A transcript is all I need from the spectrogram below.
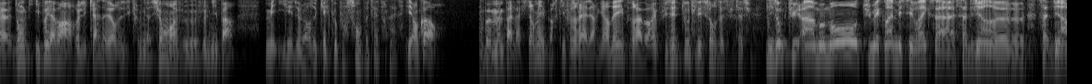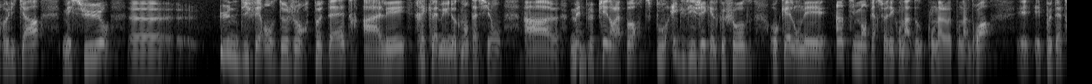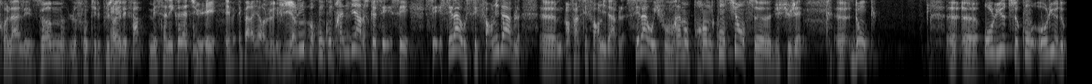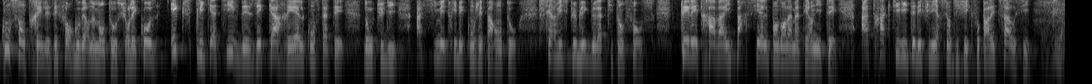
Euh, donc, il peut y avoir un reliquat d'ailleurs de discrimination. hein, je, ne le nie pas, mais il est de l'ordre de quelques pourcents peut-être. Et encore. On peut même pas l'affirmer parce qu'il faudrait aller regarder, il faudrait avoir épuisé toutes les sources d'explication. Disons que tu, à un moment, tu mets quand même, mais c'est vrai que ça, euh, devient un reliquat, mais sur euh, une différence de genre peut-être à aller réclamer une augmentation, à euh, mettre le pied dans la porte pour exiger quelque chose auquel on est intimement persuadé qu'on a, qu'on a, qu'on a le droit. Et, et peut-être là, les hommes le font-ils plus Oui. que les femmes, mais ça n'est que là-dessus. Et Et, et par ailleurs, le je dire. te lis pour qu'on comprenne bien, parce que c'est- c'est c'est- c'est là où c'est formidable. Euh, enfin, c'est formidable. C'est là où il faut vraiment prendre conscience euh, du sujet. Euh, donc, euh, euh, au, lieu de se con- au lieu de concentrer les efforts gouvernementaux sur les causes explicatives des écarts réels constatés, donc tu dis asymétrie des congés parentaux, service public de la petite enfance, télétravail partiel pendant la maternité, attractivité des filières scientifiques, il faut parler de ça aussi.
